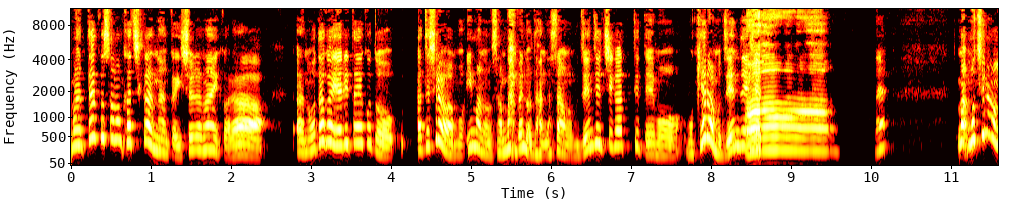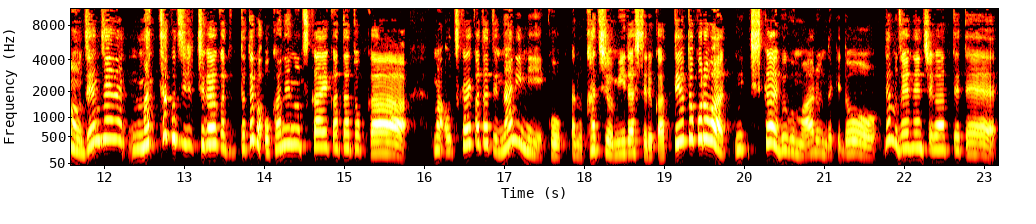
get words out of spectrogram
全くその価値観なんか一緒じゃないからあのお互いやりたいことを私らはもう今の3番目の旦那さんはもう全然違っててもうもうキャラも全然違う。あまあ、もちろん全然全くじ違うか例えばお金の使い方とか、まあ、お使い方って何にこうあの価値を見出してるかっていうところはに近い部分もあるんだけどでも全然違ってて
